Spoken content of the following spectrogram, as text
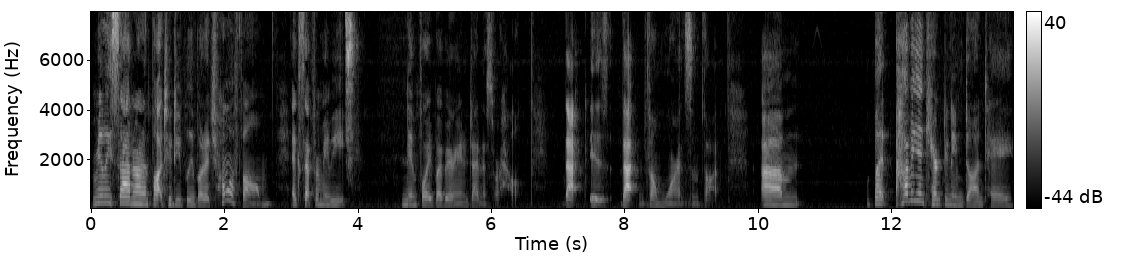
really sat around and thought too deeply about a Troma film, except for maybe Nymphoid, Barbarian, and Dinosaur Hell. That is that film warrants some thought. Um, but having a character named Dante,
